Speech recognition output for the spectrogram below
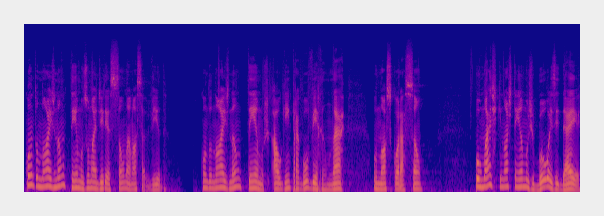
Quando nós não temos uma direção na nossa vida, quando nós não temos alguém para governar o nosso coração, por mais que nós tenhamos boas ideias,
